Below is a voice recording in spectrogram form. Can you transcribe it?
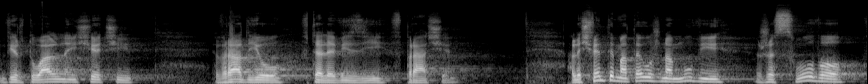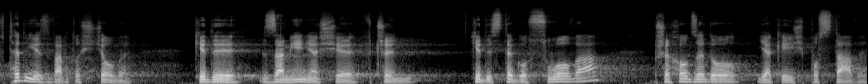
wirtualnej sieci, w radiu, w telewizji, w prasie. Ale święty Mateusz nam mówi, że słowo wtedy jest wartościowe, kiedy zamienia się w czyn, kiedy z tego słowa przechodzę do jakiejś postawy,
